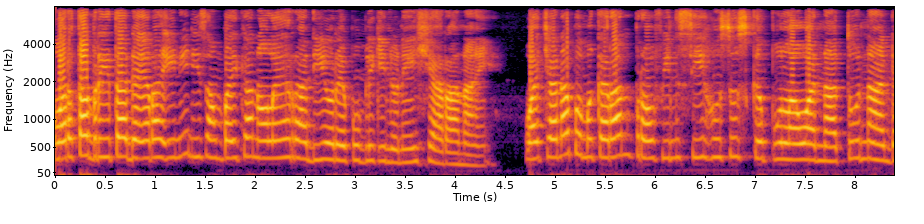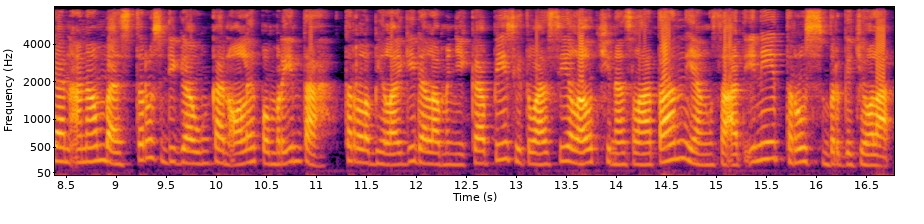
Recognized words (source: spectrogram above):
Warta berita daerah ini disampaikan oleh Radio Republik Indonesia Ranai. Wacana pemekaran provinsi khusus Kepulauan Natuna dan Anambas terus digaungkan oleh pemerintah, terlebih lagi dalam menyikapi situasi Laut Cina Selatan yang saat ini terus bergejolak.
